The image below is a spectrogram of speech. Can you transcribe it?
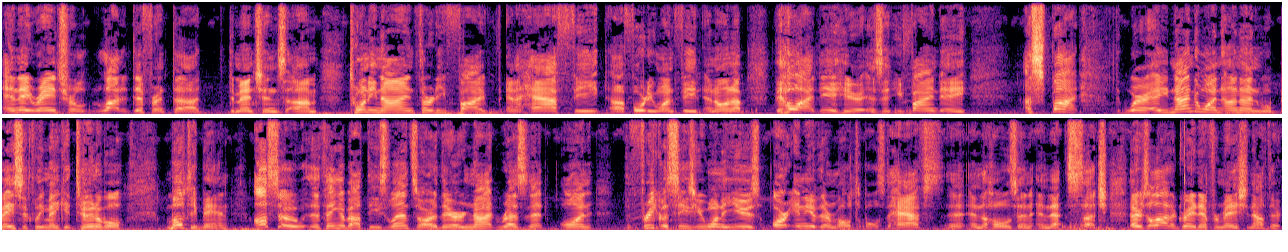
And they range for a lot of different uh, dimensions um, 29 35 and a half feet uh, 41 feet and on up. The whole idea here is that you find a a spot where a 9 to 1 unun will basically make it tunable multiband. Also, the thing about these lengths are they're not resonant on the frequencies you want to use or any of their multiples, the halves and the wholes and, and that such. There's a lot of great information out there.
